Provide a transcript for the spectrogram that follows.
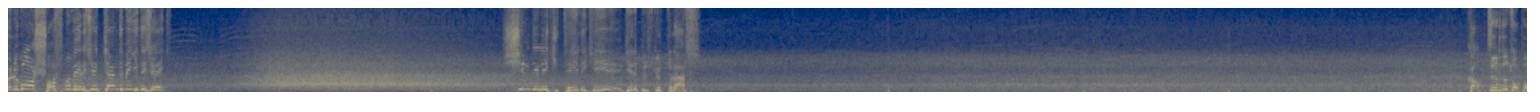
Önü boş. Pas mı verecek kendi mi gidecek? Şimdilik tehlikeyi geri püskürttüler. Kaptırdı topu.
